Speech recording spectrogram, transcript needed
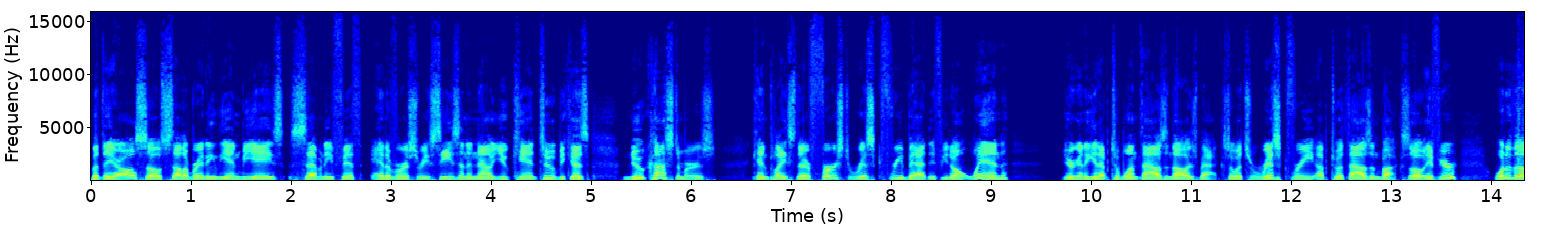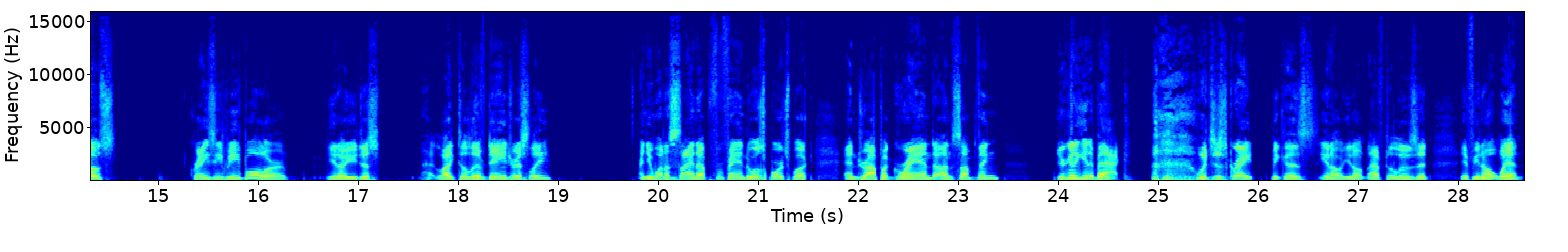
but they are also celebrating the NBA's 75th anniversary season, and now you can too, because new customers can place their first risk free bet if you don't win you're going to get up to $1,000 back. So it's risk free up to 1000 bucks. So if you're one of those crazy people or you know, you just like to live dangerously and you want to sign up for FanDuel Sportsbook and drop a grand on something, you're going to get it back, which is great because, you know, you don't have to lose it if you don't win.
